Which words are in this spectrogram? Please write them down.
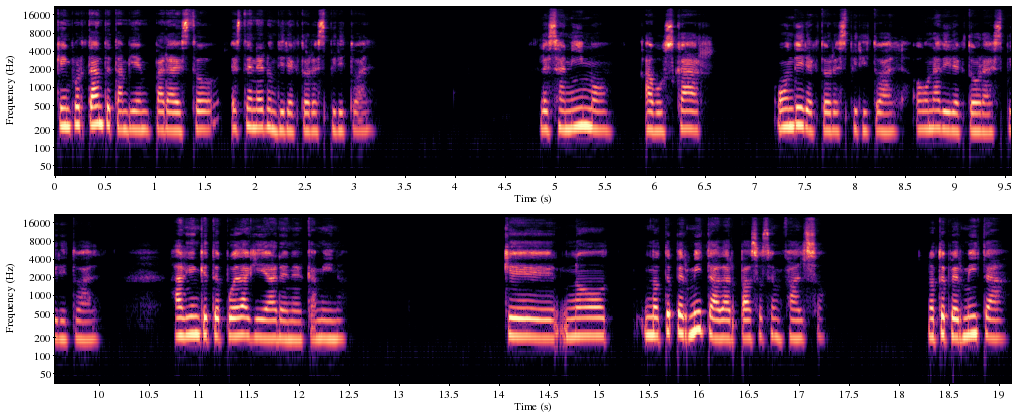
Qué importante también para esto es tener un director espiritual. Les animo a buscar un director espiritual o una directora espiritual, alguien que te pueda guiar en el camino, que no, no te permita dar pasos en falso, no te permita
